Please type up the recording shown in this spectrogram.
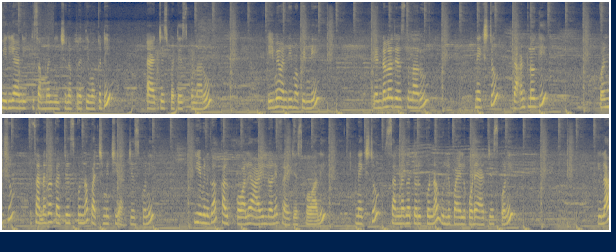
బిర్యానీకి సంబంధించిన ప్రతి ఒక్కటి యాడ్ చేసి పెట్టేసుకున్నారు. ఏమేమండి మా పిన్ని? ఎండలో చేస్తున్నారు. నెక్స్ట్ దాంట్లోకి కొంచెం సన్నగా కట్ చేసుకున్న పచ్చిమిర్చి యాడ్ చేసుకొని ఈవెన్గా కలుపుకోవాలి. ఆయిల్లోనే ఫ్రై చేసుకోవాలి. నెక్స్ట్ సన్నగా తొరుక్కున్న ఉల్లిపాయలు కూడా యాడ్ చేసుకొని ఇలా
